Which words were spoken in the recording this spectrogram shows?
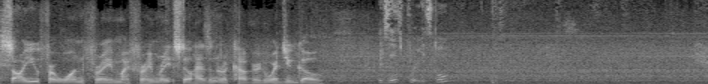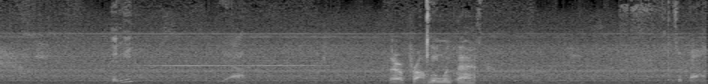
I saw you for one frame. My frame rate still hasn't recovered. Where'd you go? Is this preschool? Did he? Yeah. There a problem with that? Because they're bad.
